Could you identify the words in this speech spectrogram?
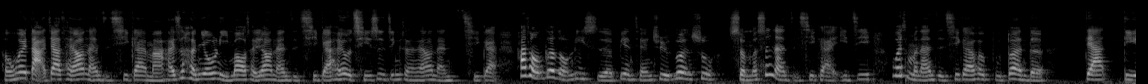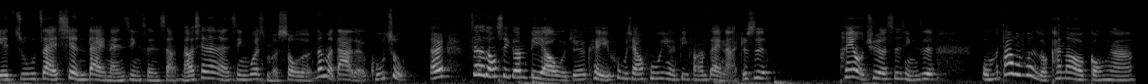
很会打架才叫男子气概吗？还是很有礼貌才叫男子气概，很有骑士精神才叫男子气概？他从各种历史的变迁去论述什么是男子气概，以及为什么男子气概会不断的。加叠珠在现代男性身上，然后现代男性为什么受了那么大的苦楚？而这个东西跟 BL 我觉得可以互相呼应的地方在哪？就是很有趣的事情是，我们大部分所看到的攻啊，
